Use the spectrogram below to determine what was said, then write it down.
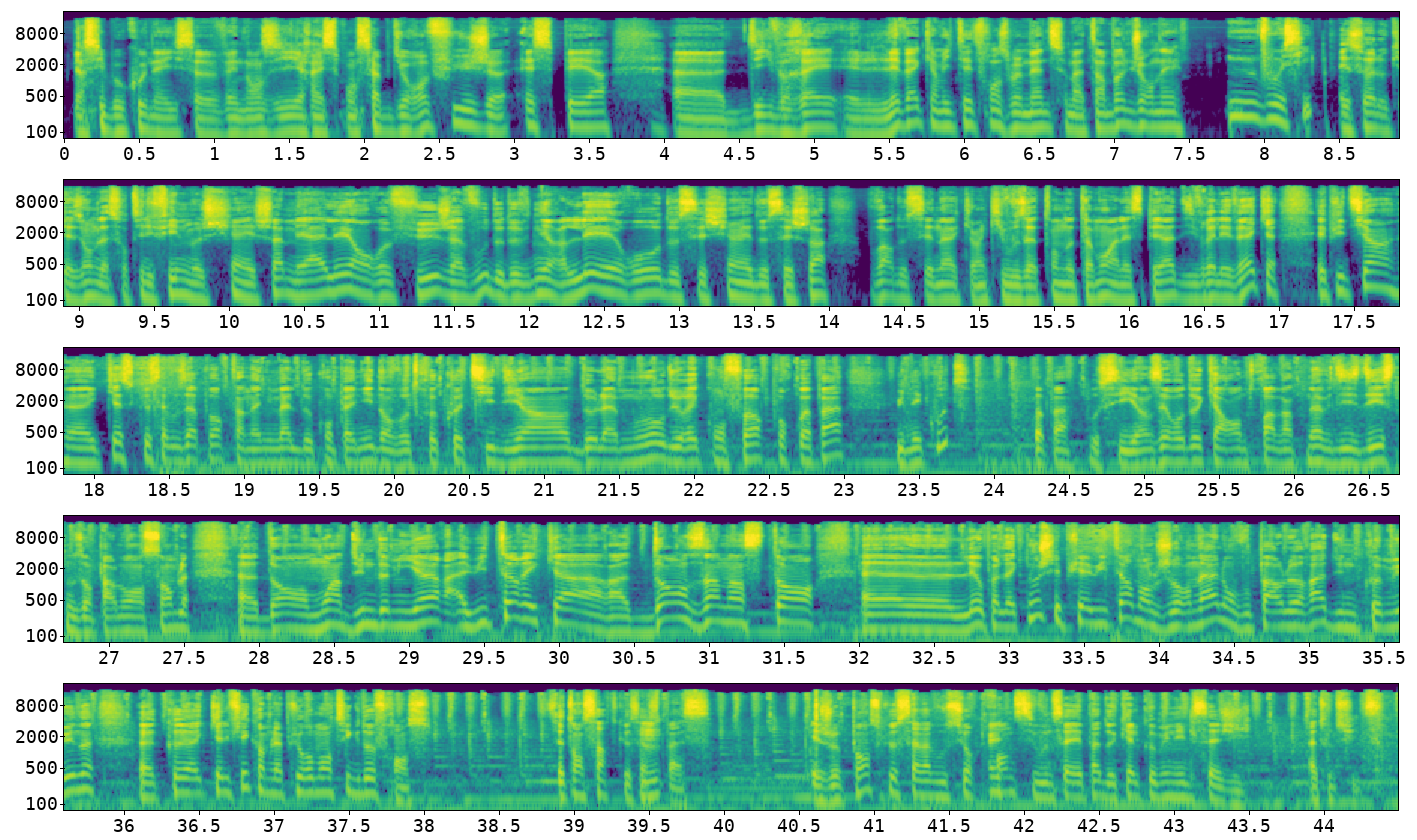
Merci beaucoup Naïs Venanzi, responsable du refuge SPA euh, d'Ivray, l'évêque invité de France Bleu ce matin. Bonne journée. Vous aussi. Et ce à l'occasion de la sortie du film Chien et chat. Mais allez en refuge, à vous de devenir les héros de ces chiens et de ces chats, voire de ces nacs hein, qui vous attendent notamment à l'SPA d'Ivray-l'Évêque. Et puis tiens, euh, qu'est-ce que ça vous apporte un animal de compagnie dans votre quotidien? De l'amour, du réconfort, pourquoi pas Une écoute? Pourquoi pas aussi hein, 02 43 29 10 10 nous en parlons ensemble euh, dans moins d'une demi-heure à 8h15 dans un instant euh, Léopold Acnouche et puis à 8h dans le journal on vous parlera d'une commune euh, qualifiée comme la plus romantique de France. C'est en Sarthe que ça Mm. se passe. Et je pense que ça va vous surprendre si vous ne savez pas de quelle commune il s'agit. À tout de suite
